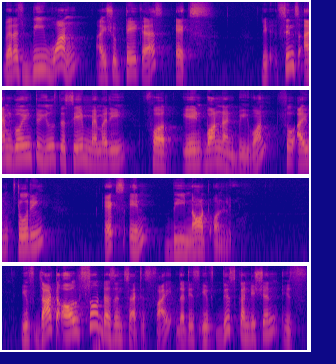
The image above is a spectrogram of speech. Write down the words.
whereas b 1 I should take as x. Since I am going to use the same memory for a 1 and b 1. So, I am storing x in b naught only. If that also does not satisfy that is if this condition is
